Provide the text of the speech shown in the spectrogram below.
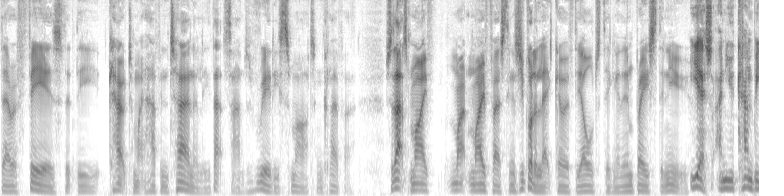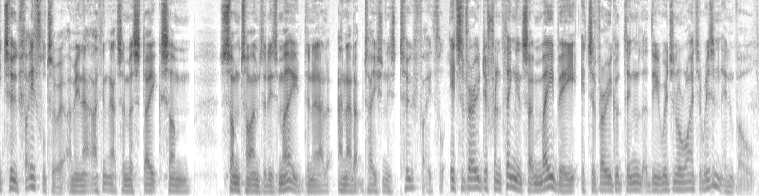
there are fears that the character might have internally. That sounds really smart and clever. So that's my, my my first thing is you've got to let go of the old thing and embrace the new. Yes, and you can be too faithful to it. I mean, I think that's a mistake some sometimes that is made that an adaptation is too faithful. It's a very different thing, and so maybe it's a very good thing that the original writer isn't involved.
